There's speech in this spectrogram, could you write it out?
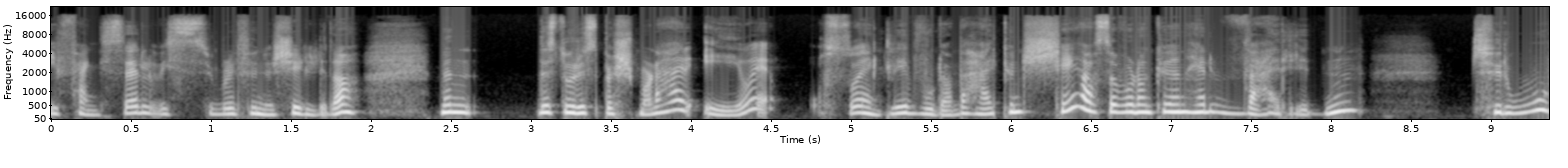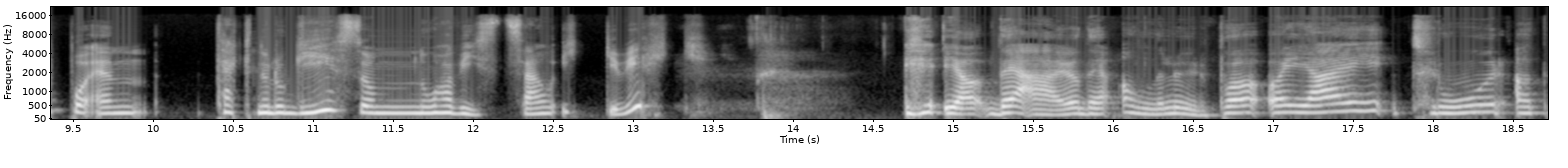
i fengsel hvis hun blir funnet skyldig, da. Men det store spørsmålet her er jo også egentlig hvordan det her kunne skje. Altså hvordan kunne en hel verden tro på en teknologi som nå har vist seg å ikke virke? Ja, det er jo det alle lurer på. Og jeg tror at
